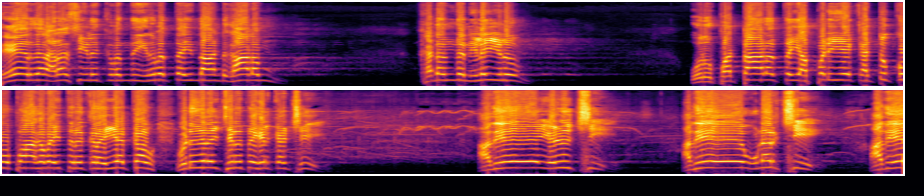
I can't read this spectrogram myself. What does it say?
தேர்தல் அரசியலுக்கு வந்து 25 ஆண்டு காலம் கடந்த நிலையிலும் ஒரு பட்டாளத்தை அப்படியே கட்டுக்கோப்பாக வைத்திருக்கிற இயக்கம் விடுதலை சிறுத்தைகள் கட்சி. அதே எழுச்சி அதே உணர்ச்சி அதே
